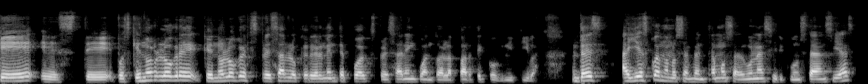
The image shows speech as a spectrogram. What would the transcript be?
que, este, pues que no logre, que no logre expresar lo que realmente puedo expresar en cuanto a la parte cognitiva. Entonces, ahí es cuando nos enfrentamos a algunas circunstancias.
